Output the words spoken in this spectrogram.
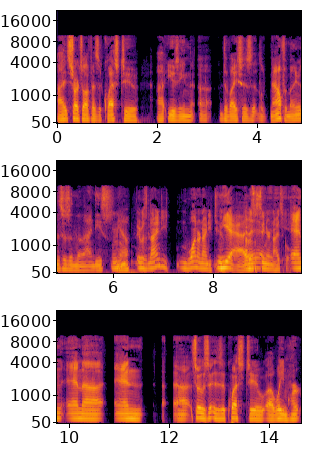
uh, it starts off as a quest to uh, using uh, devices that look now familiar. This is in the 90s you know. It was 91 or 92. Yeah, I was a senior in high school. and and uh and uh so it was, it was a quest to uh, William Hurt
